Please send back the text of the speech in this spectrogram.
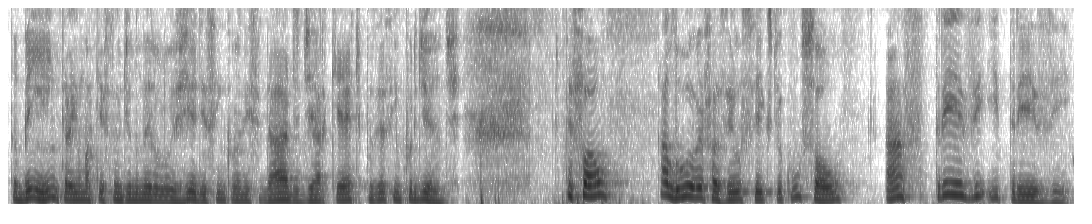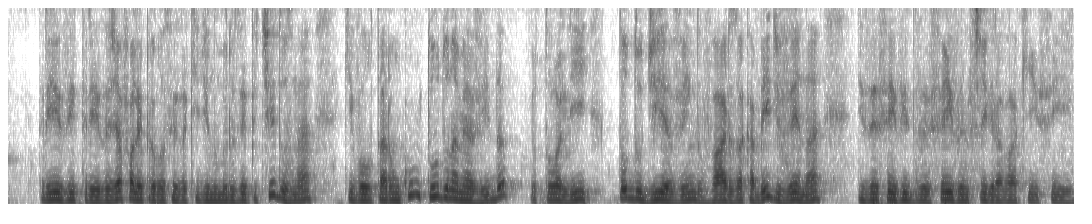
também entra em uma questão de numerologia, de sincronicidade, de arquétipos e assim por diante. Pessoal, a Lua vai fazer o sexto com o Sol às 13h13. 13 e 13. Eu já falei para vocês aqui de números repetidos, né? Que voltaram com tudo na minha vida. Eu estou ali todo dia vendo vários. Acabei de ver, né? 16 e 16 antes de gravar aqui esse,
